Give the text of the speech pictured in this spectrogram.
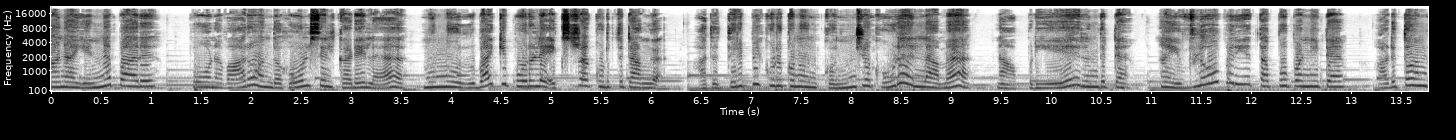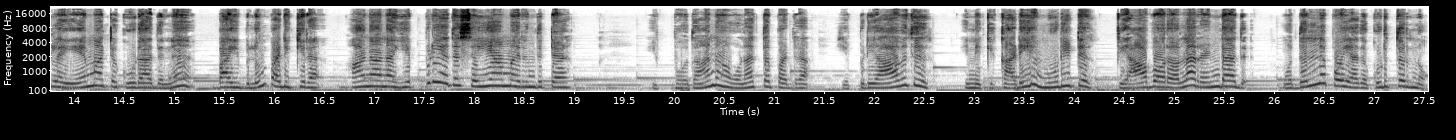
ஆனா என்ன பாரு போன வாரம் அந்த ஹோல்சேல் கடையில முன்னூறு ரூபாய்க்கு பொருளை எக்ஸ்ட்ரா கொடுத்துட்டாங்க. அதை திருப்பி கொடுக்கணும்னு கொஞ்சம் கூட இல்லாம நான் அப்படியே இருந்துட்டேன். நான் எவ்ளோ பெரிய தப்பு பண்ணிட்டேன். அடுத்தவங்களை ஏமாற்ற கூடாதுன்னு பைபிளும் படிக்கிறேன். ஆனா நான் எப்படி அதை செய்யாம இருந்துட்டேன்? இப்போதான் நான் உணர்த்தப்படுறேன். எப்படியாவது இன்னைக்கு கடைய மூடிட்டு வியாபாரம் எல்லாம் ரெண்டாது. முதல்ல போய் அதை கொடுத்துடணும்.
